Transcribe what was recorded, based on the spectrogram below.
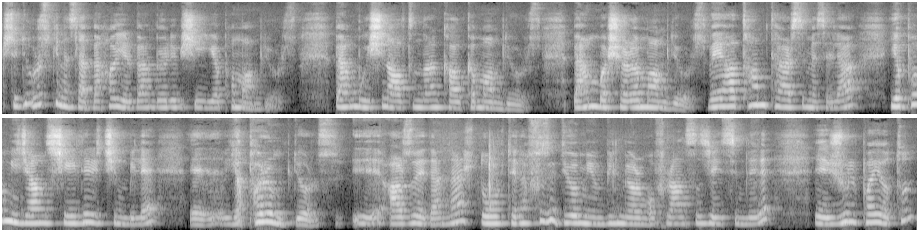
İşte diyoruz ki mesela ben hayır ben böyle bir şeyi yapamam diyoruz. Ben bu işin altından kalkamam diyoruz. Ben başaramam diyoruz. Veya tam tersi mesela yapamayacağımız şeyler için bile e, yaparım diyoruz. E, arzu edenler doğru telaffuz ediyor muyum bilmiyorum o Fransızca isimleri. E, Jules Payot'un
